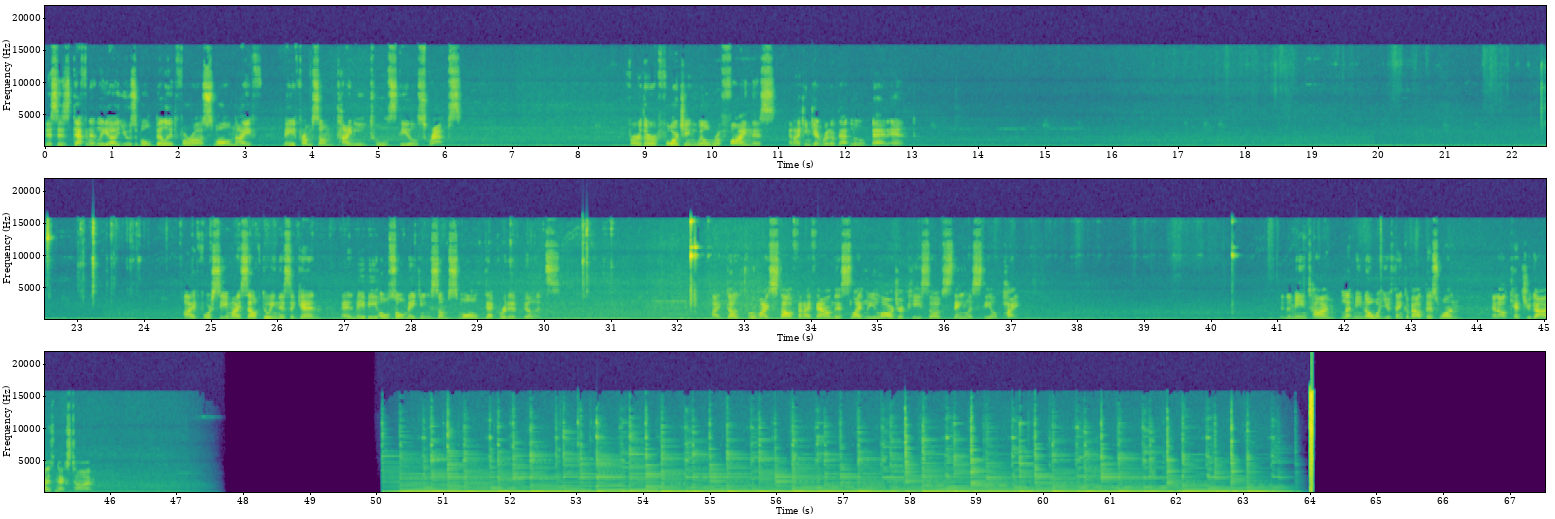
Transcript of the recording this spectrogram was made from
This is definitely a usable billet for a small knife made from some tiny tool steel scraps. Further forging will refine this, and I can get rid of that little bad end. I foresee myself doing this again, and maybe also making some small decorative billets. I dug through my stuff and I found this slightly larger piece of stainless steel pipe. In the meantime, let me know what you think about this one, and I'll catch you guys next time.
